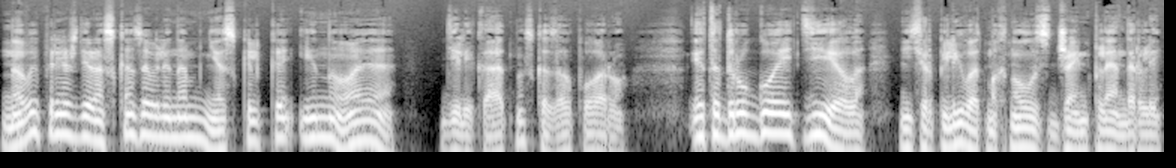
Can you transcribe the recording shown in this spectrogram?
но вы прежде рассказывали нам несколько иное», — деликатно сказал Пуаро. «Это другое дело», — нетерпеливо отмахнулась Джейн Плендерли.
